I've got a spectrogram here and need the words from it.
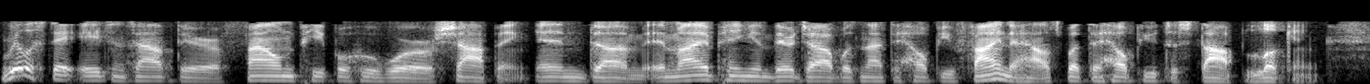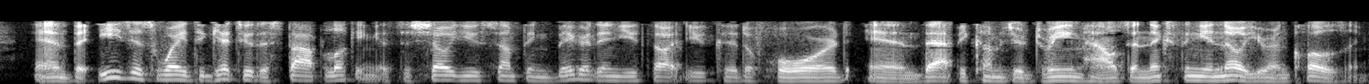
real estate agents out there found people who were shopping, and um, in my opinion, their job was not to help you find a house, but to help you to stop looking. And the easiest way to get you to stop looking is to show you something bigger than you thought you could afford, and that becomes your dream house. And next thing you know, you're in closing.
